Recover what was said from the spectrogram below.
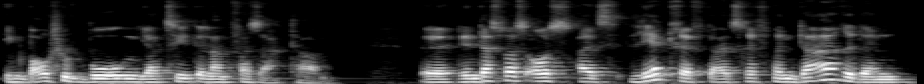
in Bausch und Bogen jahrzehntelang versagt haben. Äh, denn das, was aus, als Lehrkräfte, als Referendare dann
